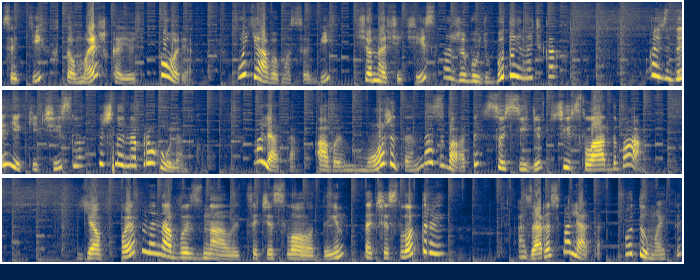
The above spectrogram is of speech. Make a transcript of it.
це ті, хто мешкають поряд. Уявимо собі, що наші числа живуть в будиночках. Ось деякі числа пішли на прогулянку. Малята, а ви можете назвати сусідів числа 2? Я впевнена, ви знали це число 1 та число 3. А зараз, малята, подумайте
